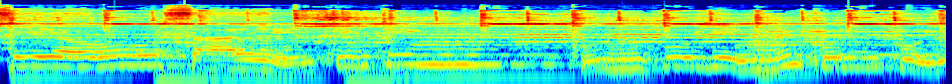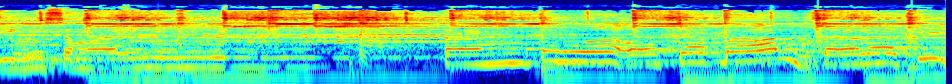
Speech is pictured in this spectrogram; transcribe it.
เสียวใสจริงๆ คุณผู้หญิงคุณผู้หญิงสมัยนี้ แต่งตัวออกจากบ้านแต่ละที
